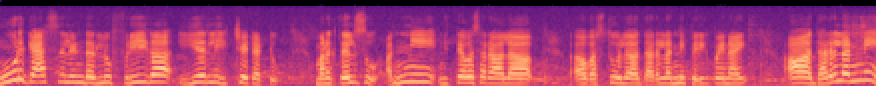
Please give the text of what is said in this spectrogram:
మూడు గ్యాస్ సిలిండర్లు ఫ్రీగా ఇయర్లీ ఇచ్చేటట్టు. మనకు తెలుసు అన్ని నిత్యావసరాల వస్తువుల ధరలన్నీ పెరిగిపోయినాయి. ఆ ధరలన్నీ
